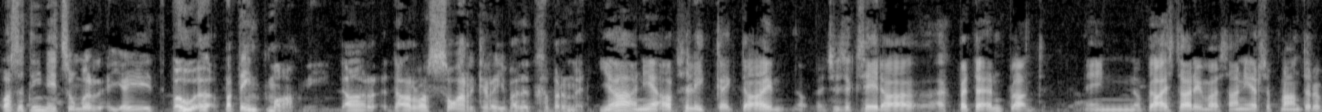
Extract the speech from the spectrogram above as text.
was dit nie net sommer jy het wou 'n patent maak nie. Daar daar was swaar kry wat dit gebring het. Ja, nee, absoluut. Kyk daai soos ek sê daar ek 'n implant en op daai stadium was daar nie eers 'n planter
